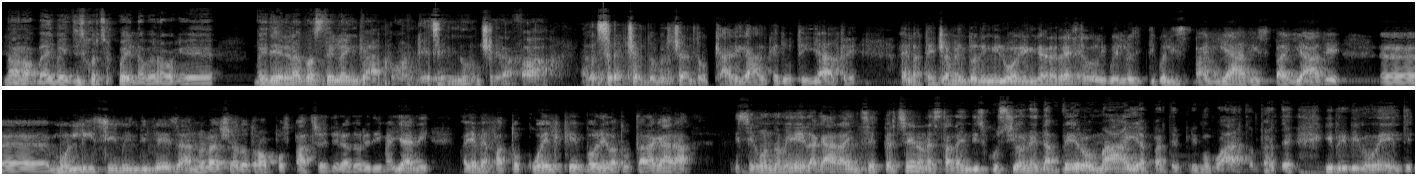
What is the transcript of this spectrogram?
No, no, beh, beh, il discorso è quello però, che vedere la tua stella in campo, anche se non ce la fa ad essere al 100%, carica anche tutti gli altri. È l'atteggiamento di Milwaukee in gara 3 di, quelli, di quelli sbagliati, sbagliati eh, mollissimi in difesa, hanno lasciato troppo spazio ai tiratori di Miami. Miami ha fatto quel che voleva tutta la gara e secondo me la gara in sé per sé non è stata in discussione davvero mai, a parte il primo quarto, a parte i primi momenti.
